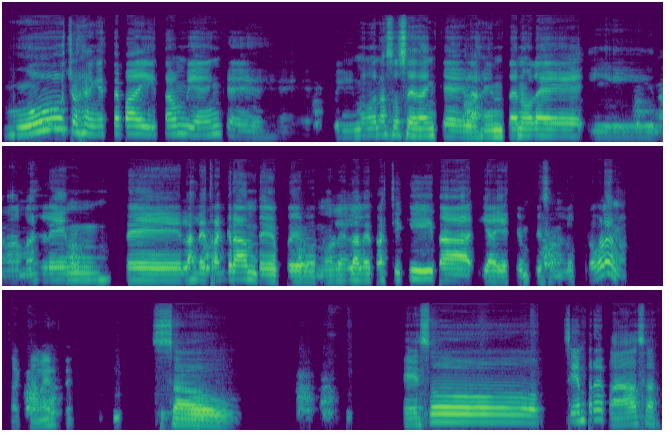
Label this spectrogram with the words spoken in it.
muchos en este país también, que vivimos en una sociedad en que la gente no lee y nada más leen las letras grandes, pero no leen las letras chiquitas y ahí es que empiezan los problemas. Exactamente. So, eso siempre pasa,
